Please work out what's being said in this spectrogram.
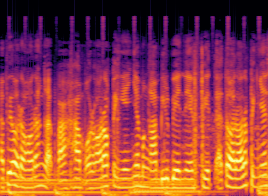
Tapi orang-orang nggak paham orang-orang pengennya mengambil benefit atau orang-orang pengennya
